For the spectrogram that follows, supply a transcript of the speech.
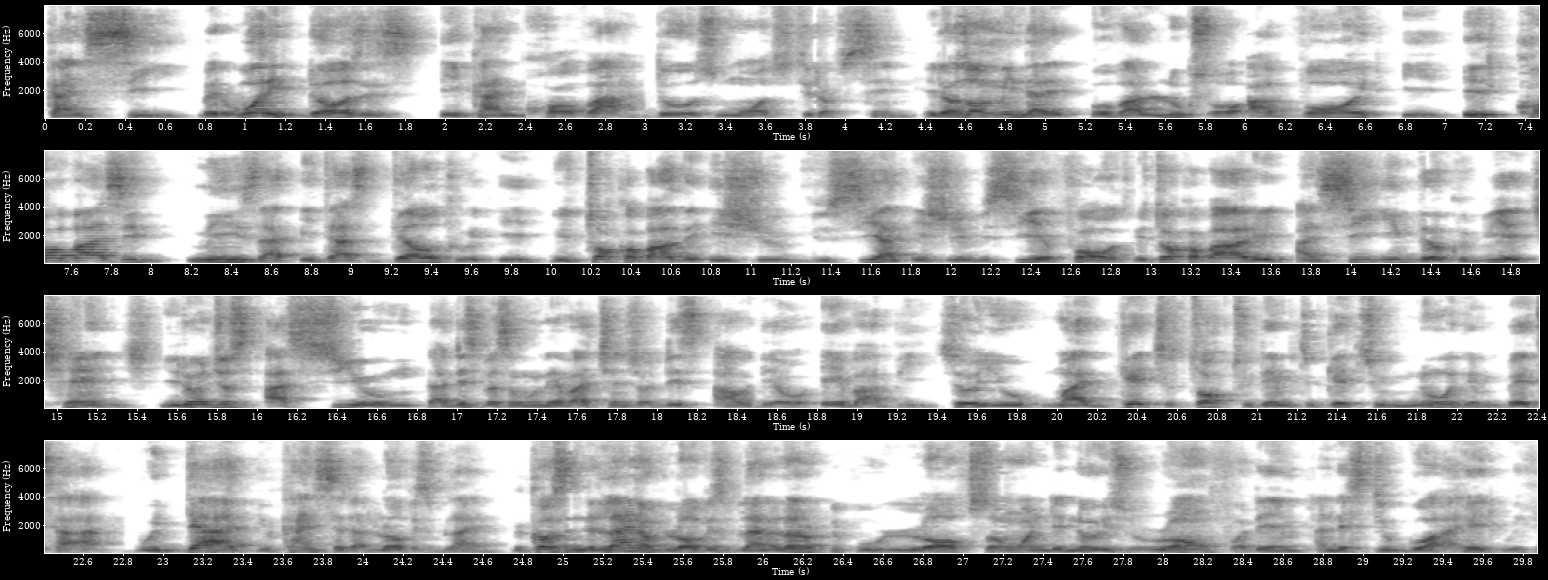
can see, but what it does is it can cover those multitude of sin. It doesn't mean that it overlooks or avoid it. It covers it means that it has dealt with it. You talk about the issue. If you see an issue, if you see a fault, you talk about it and see if there could be a change. You don't just assume that this person will never change or this how they will ever be. So you might get to talk to them to get to know them better. With that, you can't say that love is blind. Because in the line of love is blind, a lot of people love someone they know is wrong for them and they still go ahead with it.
